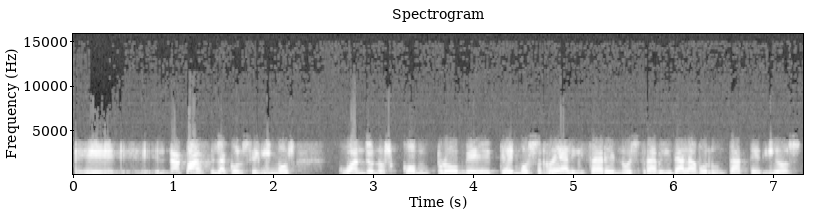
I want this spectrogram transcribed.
eh, la paz la conseguimos cuando nos comprometemos a realizar en nuestra vida la voluntad de Dios.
